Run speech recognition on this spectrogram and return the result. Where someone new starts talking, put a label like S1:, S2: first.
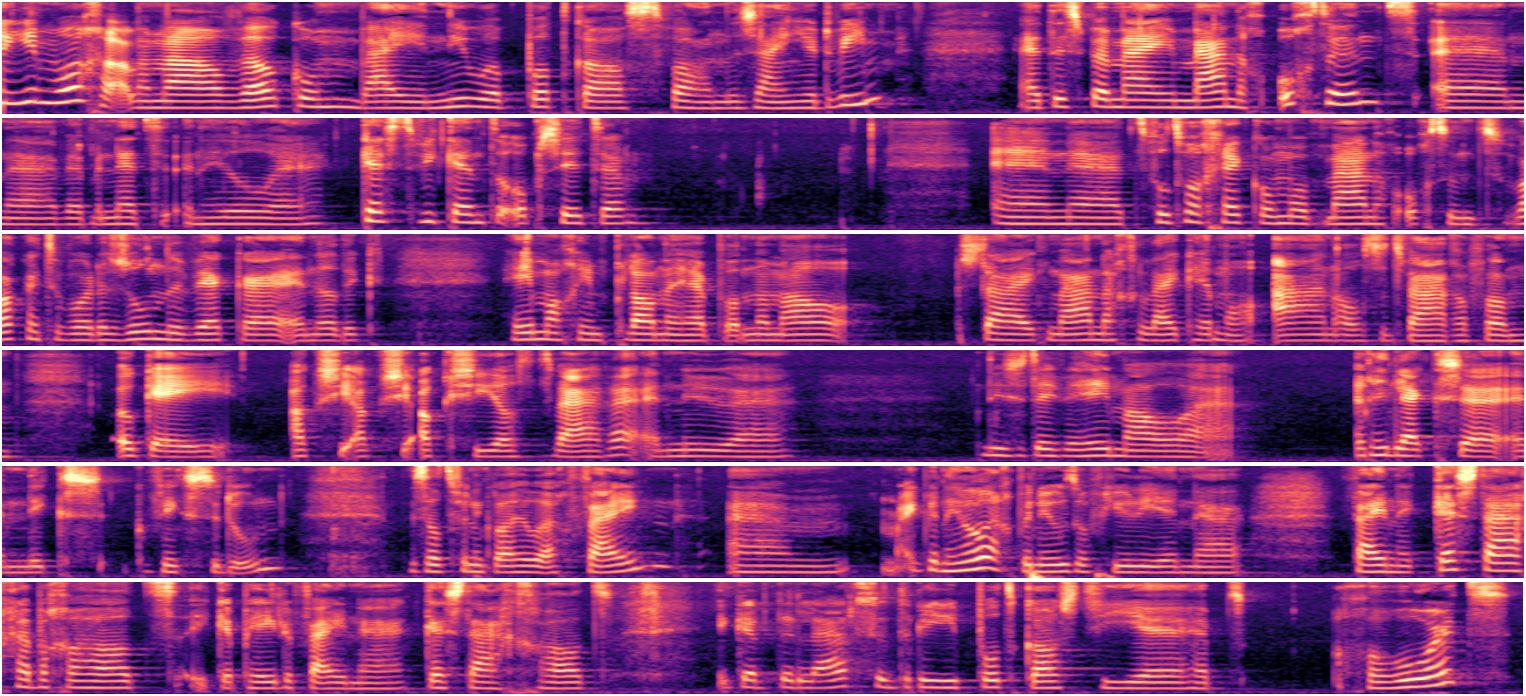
S1: Goedemorgen allemaal, welkom bij een nieuwe podcast van Design Your Dream. Het is bij mij maandagochtend en eh, we hebben net een heel eh, kerstweekend erop zitten. En eh, het voelt wel gek om op maandagochtend wakker te worden zonder wekker en dat ik helemaal geen plannen heb. Want normaal sta ik maandag gelijk helemaal aan als het ware van oké, actie, actie, actie als het ware. En nu, nu is het even helemaal relaxen en niks, ik niks te doen. Dus dat vind ik wel heel erg fijn. Ehm, maar ik ben heel erg benieuwd of jullie een eh, fijne kerstdagen hebben gehad. Ik heb hele fijne kerstdagen gehad. Ik heb de laatste drie podcasts die je hebt gehoord.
